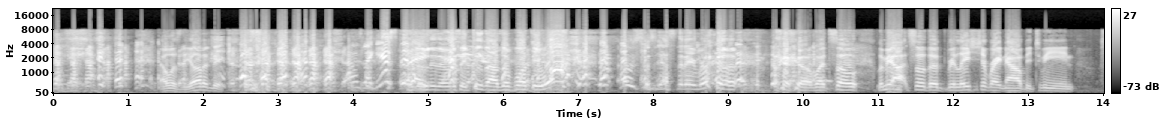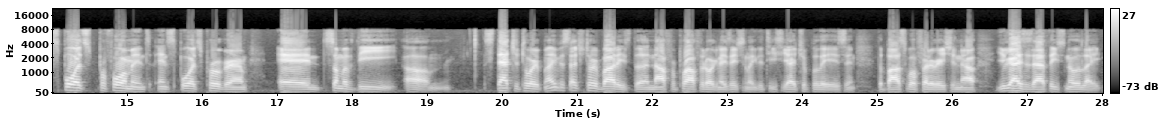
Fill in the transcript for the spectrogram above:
that was the other day. I was like, yesterday. I was say 2014. What? That was just yesterday, bro. but so let me. ask- So the relationship right now between sports performance and sports program and some of the um, statutory, not even statutory bodies, the not-for-profit organization like the TCI AAA's and the Basketball Federation. Now, you guys as athletes know, like,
